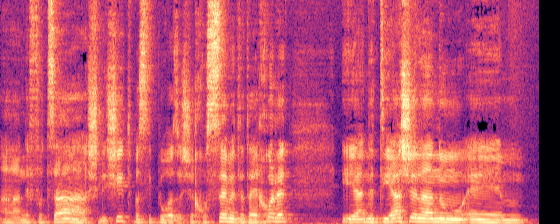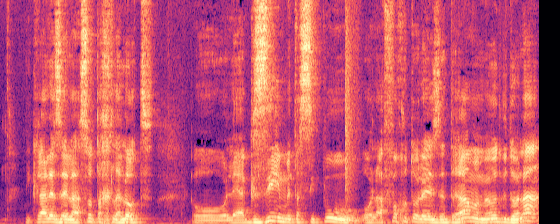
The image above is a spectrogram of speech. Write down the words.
הנפוצה השלישית בסיפור הזה, שחוסמת את היכולת, היא הנטייה שלנו, אמ, נקרא לזה, לעשות הכללות, או להגזים את הסיפור, או להפוך אותו לאיזה דרמה מאוד גדולה,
